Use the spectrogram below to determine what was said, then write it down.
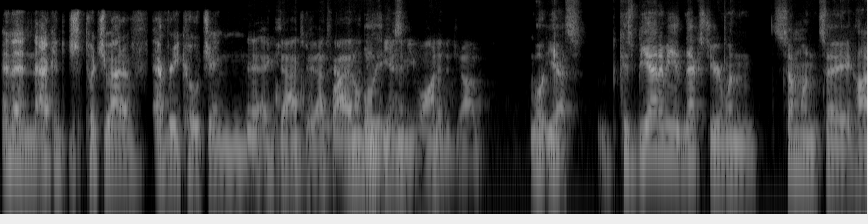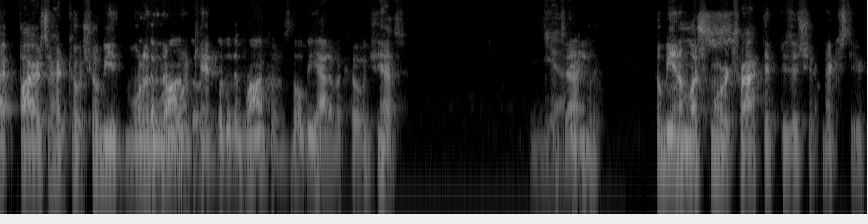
and then that could just put you out of every coaching. Yeah, exactly. That's why I don't Well, think Bieniemy wanted the job. Well, yes, because Bieniemy next year, when someone say hi, fires their head coach, he'll be one of the, the number one Broncos. candidates. Look at the Broncos. They'll be out of a coach. Yes, Yeah. exactly. He'll be in a much more attractive position next year,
